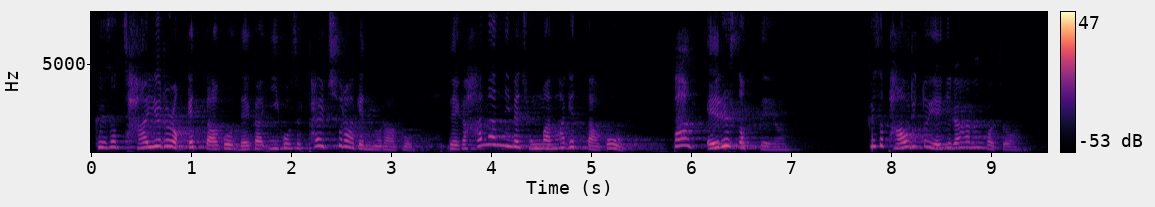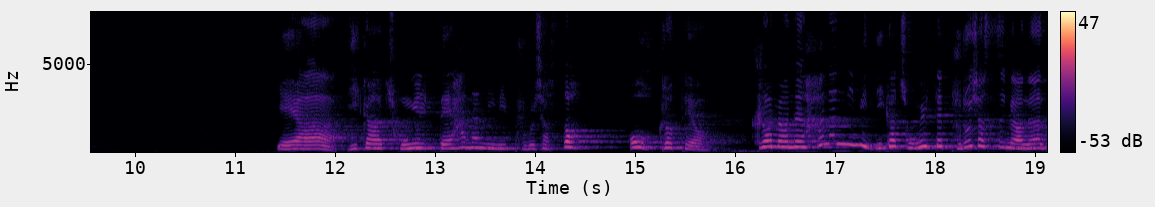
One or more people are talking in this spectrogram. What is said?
그래서 자유를 얻겠다고 내가 이곳을 탈출하겠노라고 내가 하나님의 종만 하겠다고 막 애를 썼대요. 그래서 바울이 또 얘기를 하는 거죠. 얘야, 네가 종일 때 하나님이 부르셨어? 어, 그렇대요. 그러면은 하나님이 네가 종일 때 부르셨으면은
